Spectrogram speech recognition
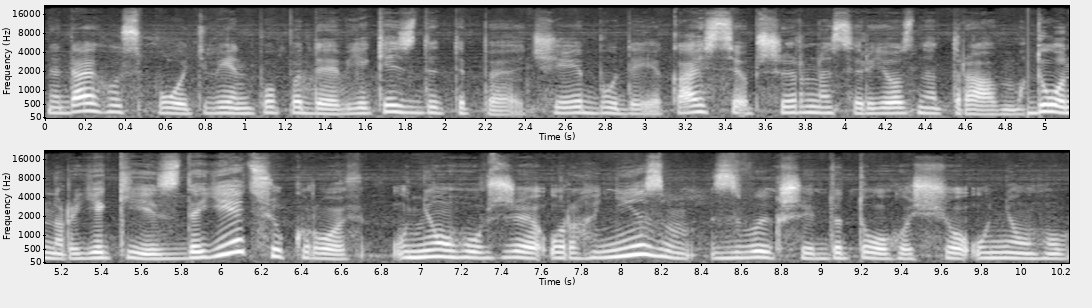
не дай Господь, він попаде в якесь ДТП, чи буде якась обширна серйозна травма. Донор, який здає цю кров, у нього вже організм, звикший до того, що у нього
